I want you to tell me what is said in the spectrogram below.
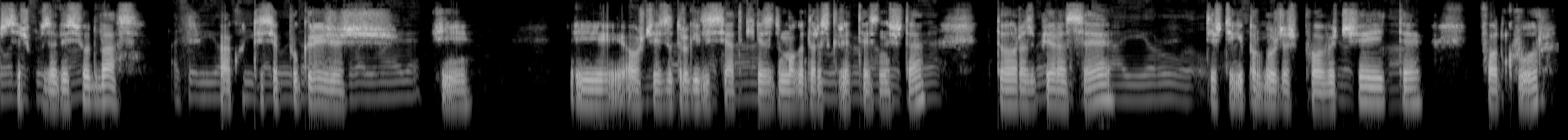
Всичко зависи от вас. Ако ти се погрижиш и, и още и за други десятки, за да могат да разкрият тези неща, то разбира се, ти ще ги пробуждаш повече и те в отговор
